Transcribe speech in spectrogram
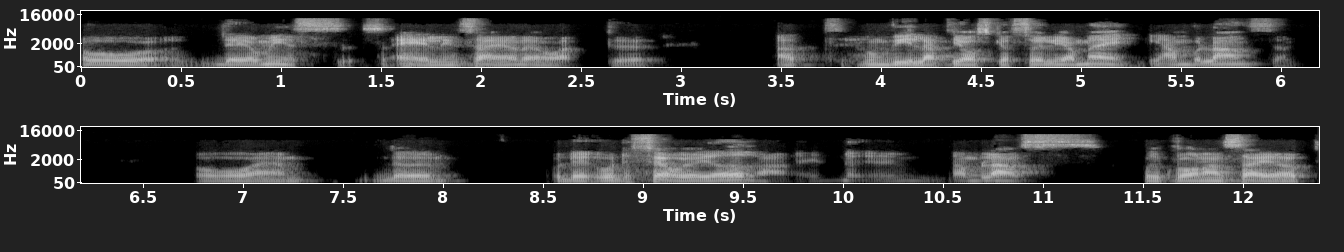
Och det jag minns Elin säger då att, eh, att hon vill att jag ska följa med i ambulansen. Och, eh, det, och, det, och det får jag göra. Ambulanssjukvårdaren säger att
